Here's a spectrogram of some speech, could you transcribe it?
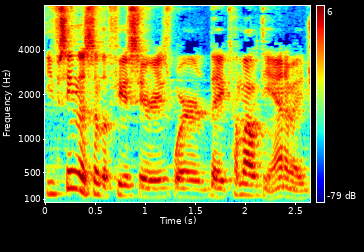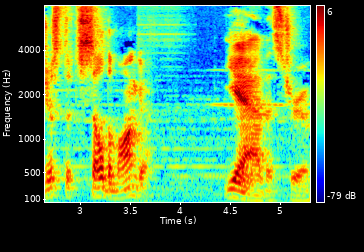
you've seen this in the few series where they come out with the anime just to sell the manga. Yeah, that's true.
